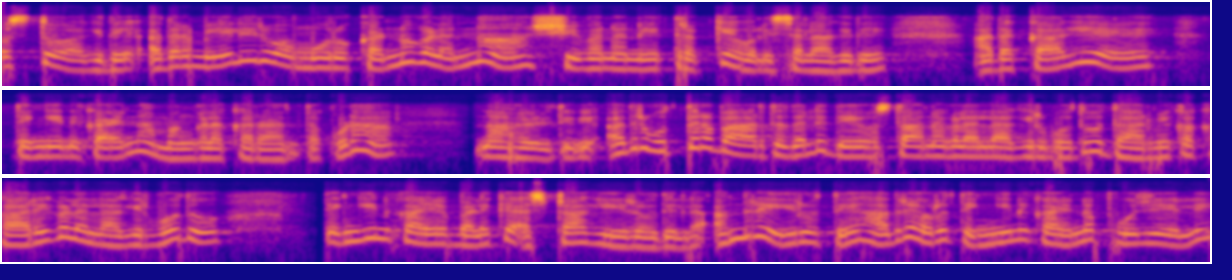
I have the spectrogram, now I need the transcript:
ವಸ್ತುವಾಗಿದೆ ಅದರ ಮೇಲಿರುವ ಮೂರು ಕಣ್ಣುಗಳನ್ನು ಶಿವನ ನೇತ್ರಕ್ಕೆ ಹೋಲಿಸಲಾಗಿದೆ. ಅದಕ್ಕಾಗಿಯೇ ತೆಂಗಿನಕಾಯಿನ ಮಂಗಳಕರ ಅಂತ ಕೂಡ ನಾವು ಹೇಳ್ತೀವಿ. ಆದರೆ ಉತ್ತರ ಭಾರತದಲ್ಲಿ ದೇವಸ್ಥಾನಗಳಲ್ಲಾಗಿರ್ಬೋದು, ಧಾರ್ಮಿಕ ಕಾರ್ಯಗಳಲ್ಲಾಗಿರ್ಬೋದು ತೆಂಗಿನಕಾಯಿಯ ಬಳಕೆ ಅಷ್ಟಾಗಿ ಇರೋದಿಲ್ಲ. ಅಂದರೆ ಇರುತ್ತೆ, ಆದರೆ ಅವರು ತೆಂಗಿನಕಾಯಿನ ಪೂಜೆಯಲ್ಲಿ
